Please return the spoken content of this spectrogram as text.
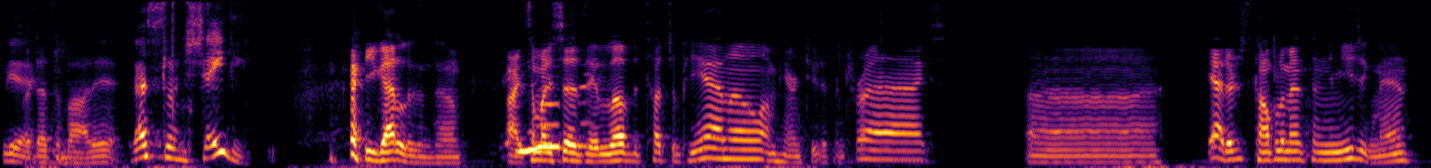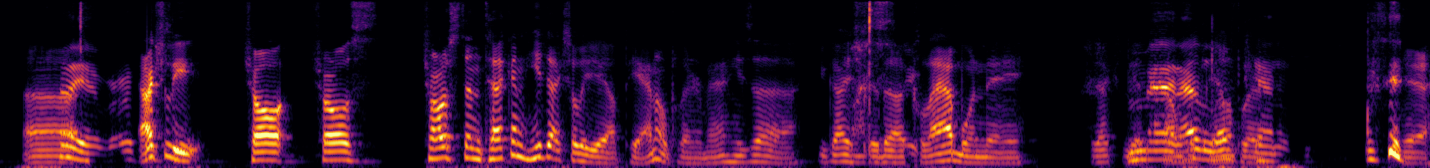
yeah. but that's about it That's Slim Shady. you gotta listen to them all right somebody says they love the touch of piano i'm hearing two different tracks uh yeah they're just complimenting the music man uh Oh yeah, bro. actually charles charles charleston tekken he's actually a piano player man he's a you guys should uh collab one day he's actually a man, I love piano. yeah,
